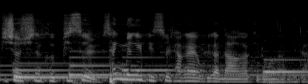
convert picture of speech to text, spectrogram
비춰주시는 그 빛을 생명의 빛을 향하여 우리가 나아가기를 원합니다.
